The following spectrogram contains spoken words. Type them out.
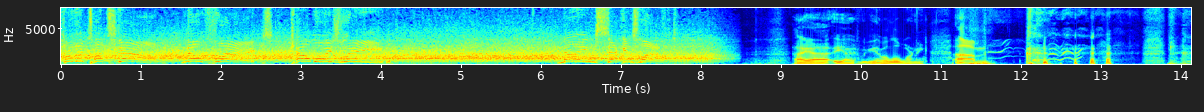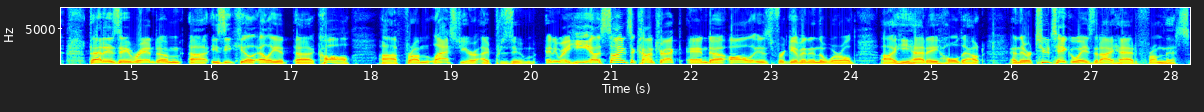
for the touchdown. No flags. Cowboys lead. Nine seconds left. I, uh, yeah, we have a little warning. Um, that is a random uh, Ezekiel Elliott uh, call uh, from last year, I presume. Anyway, he uh, signs a contract, and uh, all is forgiven in the world. Uh, he had a holdout, and there were two takeaways that I had from this.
